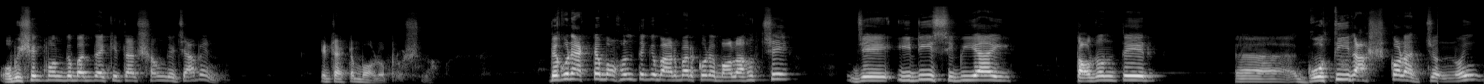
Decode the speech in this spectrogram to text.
অভিষেক বন্দ্যোপাধ্যায় কি তার সঙ্গে যাবেন? এটা একটা বড় প্রশ্ন। দেখুন, একটা মহল থেকে বারবার করে বলা হচ্ছে যে ইডি সিবিআই তদন্তের গতি হ্রাস করার জন্যই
